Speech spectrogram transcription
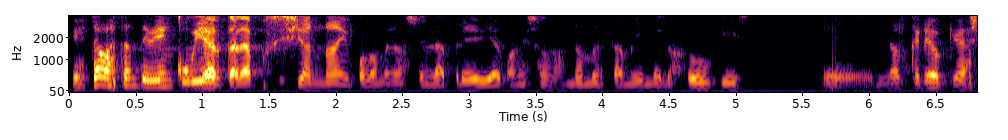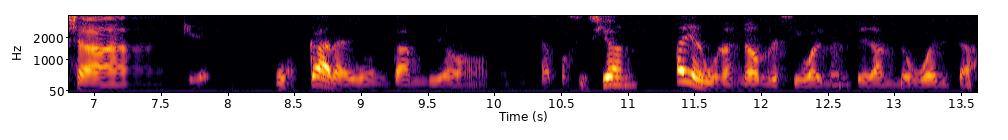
que está bastante bien cubierta la posición, ¿no? Y por lo menos en la previa con esos dos nombres también de los rookies. Eh, no creo que haya que buscar algún cambio en esa posición. Hay algunos nombres igualmente dando vueltas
